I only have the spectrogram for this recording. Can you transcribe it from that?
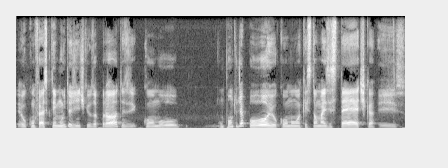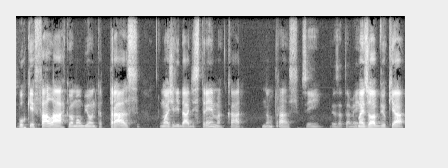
eu confesso que tem muita gente que usa prótese como um ponto de apoio, como uma questão mais estética, Isso. porque falar que uma mão biônica traz uma agilidade extrema, cara, não traz. Sim, exatamente. Mas óbvio que, ah,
